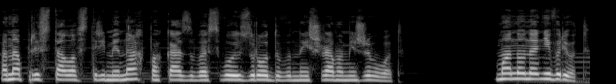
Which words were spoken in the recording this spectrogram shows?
Она пристала в стременах, показывая свой изродованный шрамами живот. «Манона не врет»,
